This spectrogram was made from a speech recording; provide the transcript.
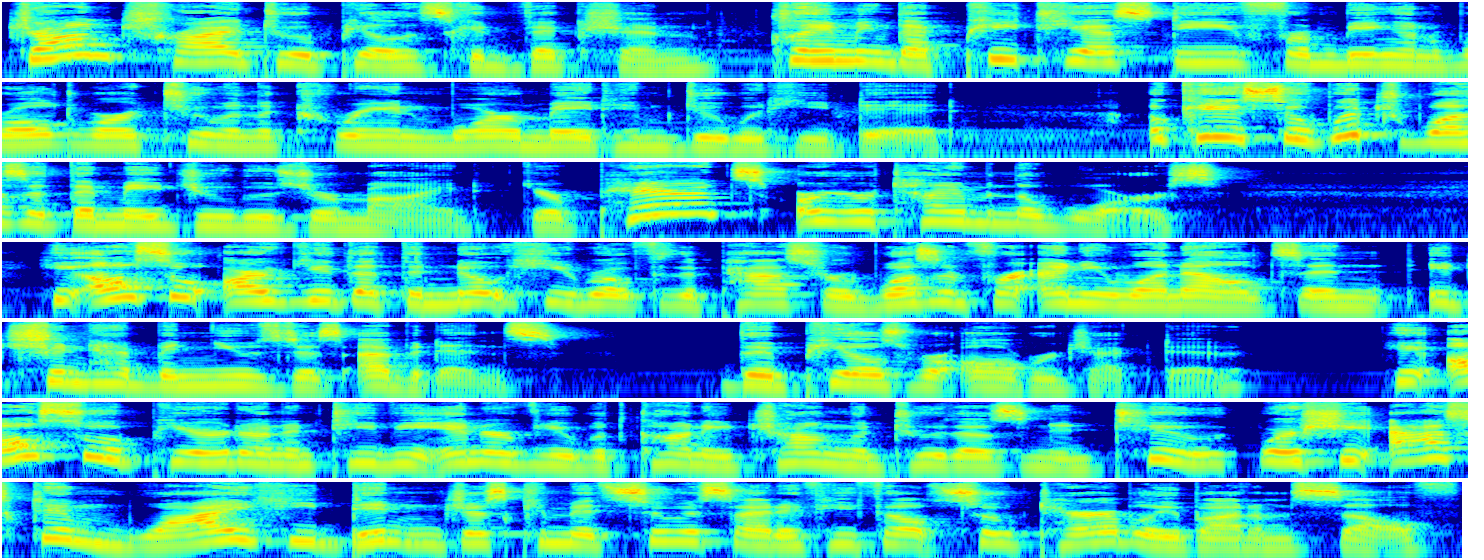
John tried to appeal his conviction, claiming that PTSD from being in World War II and the Korean War made him do what he did. Okay, so which was it that made you lose your mind? Your parents or your time in the wars? He also argued that the note he wrote for the pastor wasn't for anyone else and it shouldn't have been used as evidence. The appeals were all rejected. He also appeared on a TV interview with Connie Chung in 2002, where she asked him why he didn't just commit suicide if he felt so terribly about himself,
